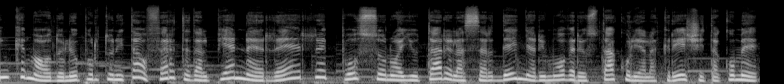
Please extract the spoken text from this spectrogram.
In che modo le opportunità offerte dal PNRR possono aiutare la Sardegna a rimuovere ostacoli alla crescita come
